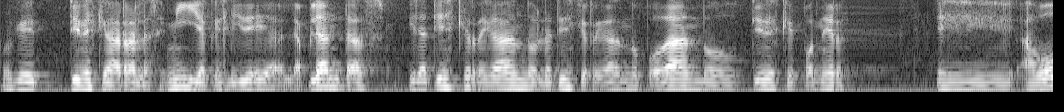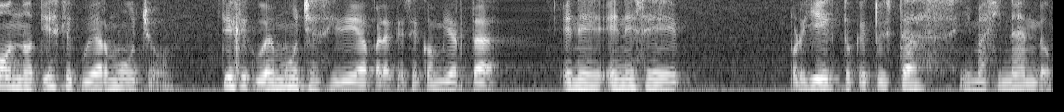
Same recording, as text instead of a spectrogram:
Porque tienes que agarrar la semilla, que es la idea, la plantas y la tienes que regando, la tienes que regando, podando, tienes que poner eh, abono, tienes que cuidar mucho. Tienes que cuidar mucho esa idea para que se convierta en, e, en ese proyecto que tú estás imaginando.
